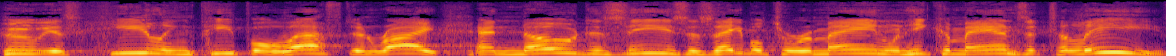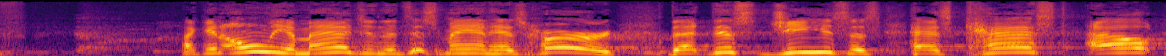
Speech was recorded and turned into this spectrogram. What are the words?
who is healing people left and right, and no disease is able to remain when he commands it to leave. I can only imagine that this man has heard that this Jesus has cast out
